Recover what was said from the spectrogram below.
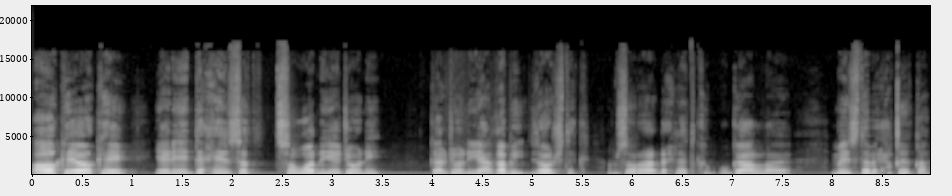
okay okay يعني أنت الحين صرت تصورني يا جوني؟ قال جوني يا غبي زوجتك مصورة رحلتكم وقال ميز تبي الحقيقة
